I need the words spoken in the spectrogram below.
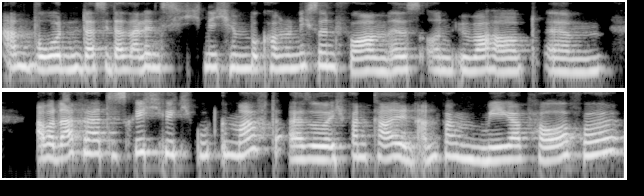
am Boden, dass sie das alle nicht, nicht hinbekommt und nicht so in Form ist und überhaupt. Ähm, aber dafür hat sie es richtig, richtig gut gemacht. Also ich fand gerade den Anfang mega powerful.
